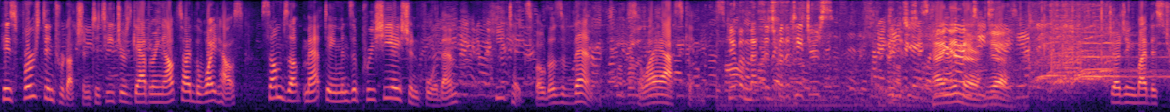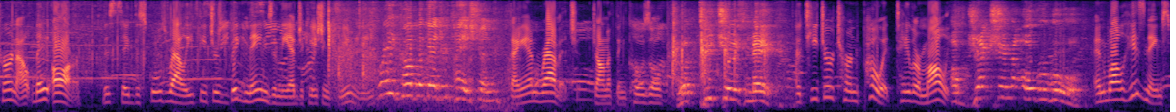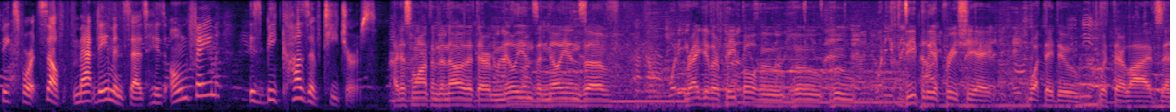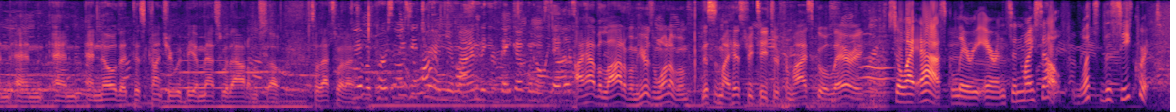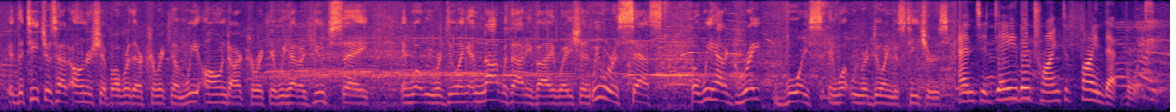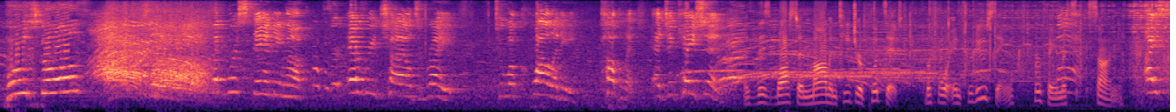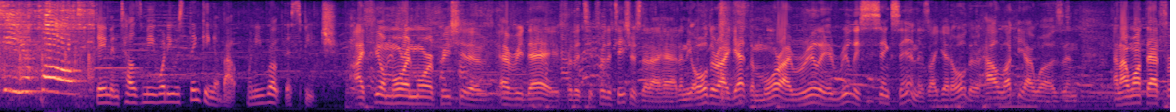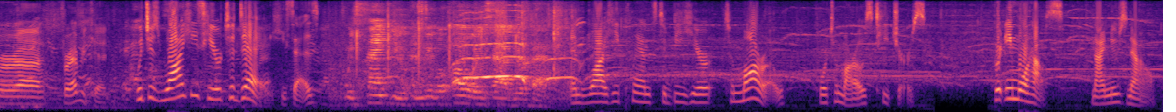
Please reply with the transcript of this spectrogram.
His first introduction to teachers gathering outside the White House sums up Matt Damon's appreciation for them. He takes photos of them. So I ask him. Do you have a message for the teachers? Hang in there, yeah. Judging by this turnout, they are. This Save the Schools rally features big names in the education community. Free public education. Diane Ravitch, Jonathan Kozol, What teachers make. the teacher turned poet Taylor Mali. Objection overruled. And while his name speaks for itself, Matt Damon says his own fame is because of teachers. I just want them to know that there are millions and millions of regular people who, who, who deeply appreciate what they do with their lives and, and, and, and know that this country would be a mess without them. So, so that's what I... Do you have a personal teacher in your mind that you think of when you say this? I have a lot of them. Here's one of them. This is my history teacher from high school, Larry. So I ask Larry Aronson myself, what's the secret? The teachers had ownership over their curriculum. We owned our curriculum. We had a huge say in what we were doing and not without evaluation. We were assessed, but we had a great voice in what we were doing as teachers. And today they're trying to find that voice. Whose schools? But we're standing up for every child's right to a quality public education. as this Boston mom and teacher puts it, before introducing her famous son. I see you bold. Damon tells me what he was thinking about when he wrote this speech. I feel more and more appreciative every day for the t- for the teachers that I had, and the older I get, the more I really it really sinks in as I get older how lucky I was, and and I want that for uh, for every kid. Which is why he's here today, he says, We thank you, and we will always have your back. and why he plans to be here tomorrow for tomorrow's teachers. Brittany Morehouse, 9 News Now.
